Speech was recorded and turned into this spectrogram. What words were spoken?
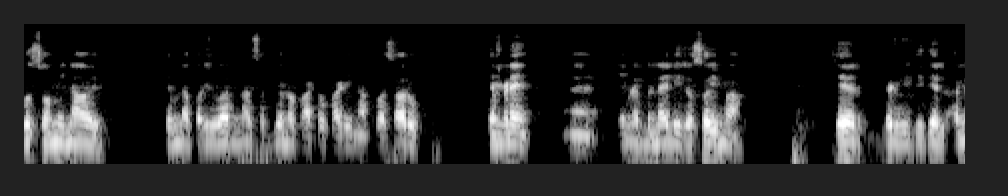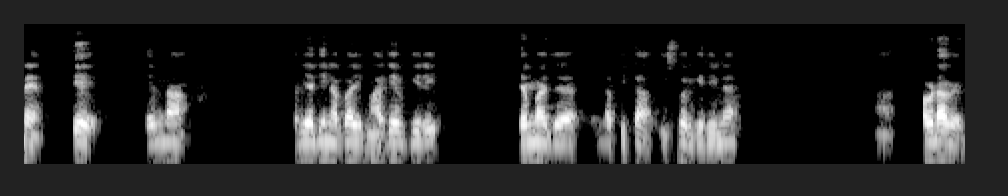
ગોસ્વામી નાઓએ તેમના પરિવારના સભ્યોનો કાંટો કાઢી નાખવા સારું. તેમણે તેમણે બનાવેલી રસોઈમાં ઝેર ભેળવી દીધેલ અને તે તેમના ફરિયાદીના ભાઈ મહાદેવગીરી તેમજ એમના પિતા ઈશ્વરગીરીને ખવડાવેલ.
